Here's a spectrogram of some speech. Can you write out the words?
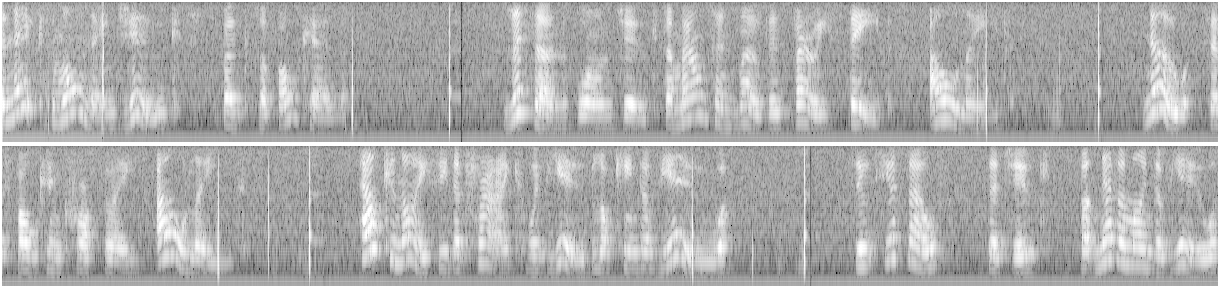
The next morning, Duke spoke to Falcon. Listen, warned Duke, the mountain road is very steep. I'll lead. No, said Falcon crossly, I'll lead. How can I see the track with you blocking the view? Suit yourself, said Duke, but never mind the view,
